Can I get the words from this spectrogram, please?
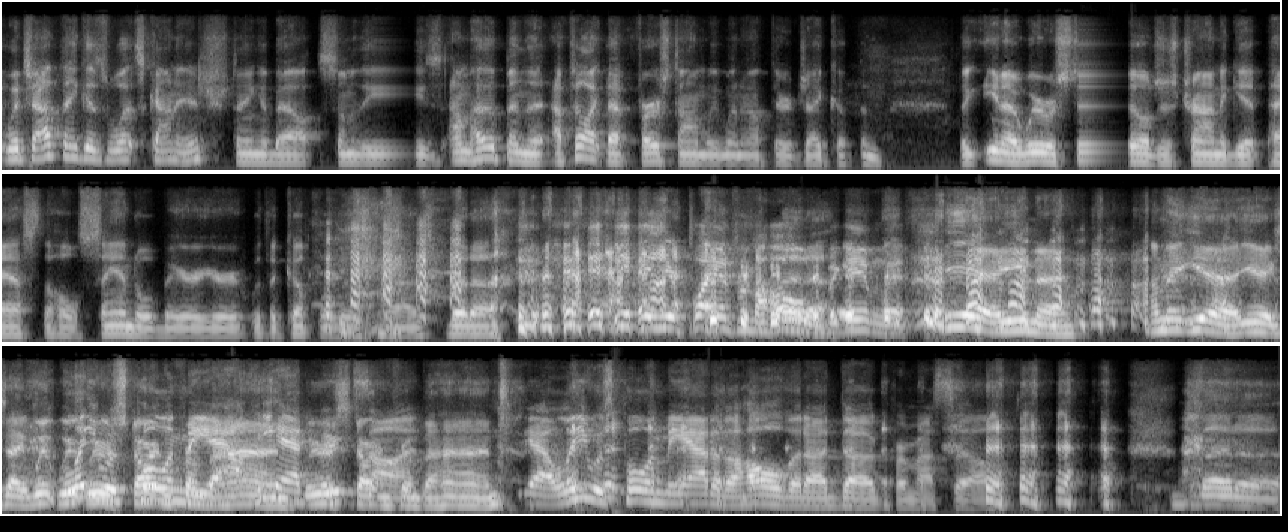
wh- Which I think is what's kind of interesting about some of these. I'm hoping that I feel like that first time we went out there, Jacob, and the, you know we were still just trying to get past the whole sandal barrier with a couple of those guys. But uh, yeah, you're playing from a hole to begin with. yeah, you know, I mean, yeah, yeah, exactly. We, we, Lee we were was starting pulling from me out. behind. He had we were starting on. from behind. Yeah, Lee was pulling me out of the hole that I dug for myself. but uh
